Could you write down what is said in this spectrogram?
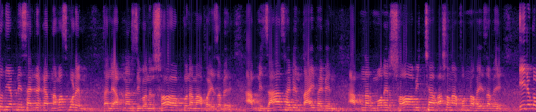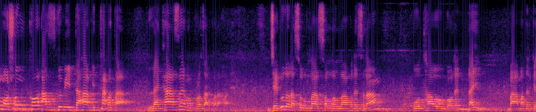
যদি আপনি চারি রাকাত নামাজ পড়েন, তাহলে আপনার জীবনের সব গুণা মাফ হয়ে যাবে। আপনি যা চাইবেন তাই পাইবেন, আপনার মনের সব ইচ্ছা বাসনা পূর্ণ হয়ে যাবে। এইরকম অসংখ্য আজগুবি ডাহা মিথ্যা কথা লেখা আছে এবং প্রচার করা হয়। যেগুলো রাসুল্লাহ সাল্লাহ সাল্লাম কোথাও বলেন নাই বা আমাদেরকে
